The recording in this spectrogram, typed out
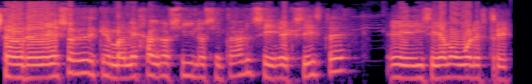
Sobre eso de que manejan los hilos y tal, sí existe eh, y se llama Wall Street,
